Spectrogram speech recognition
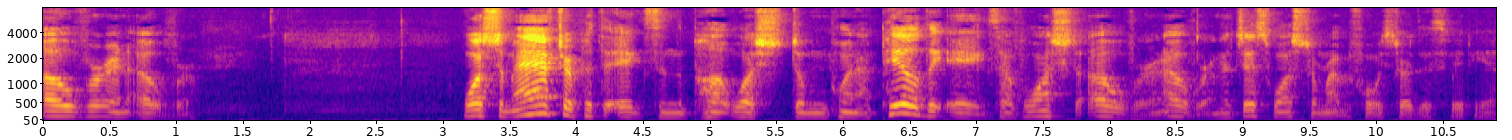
over and over. Washed them after I put the eggs in the pot. Washed them when I peeled the eggs. I've washed over and over. And I just washed them right before we started this video.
